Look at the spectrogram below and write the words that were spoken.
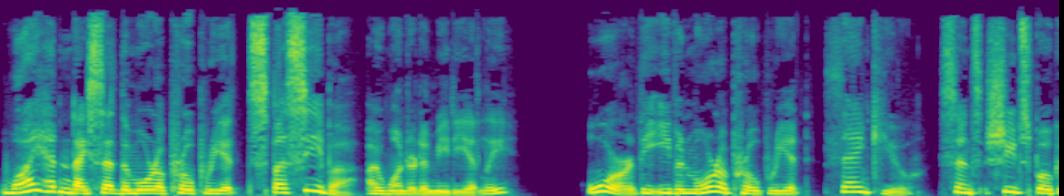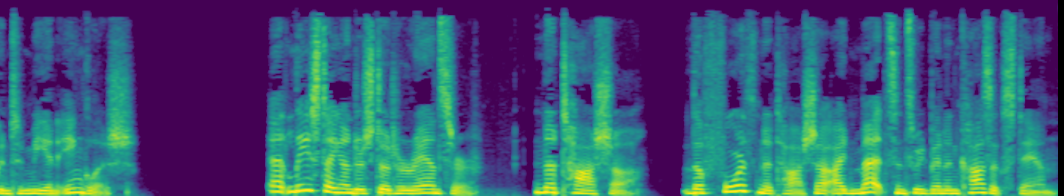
Why hadn't I said the more appropriate spasiba, I wondered immediately. Or the even more appropriate thank you, since she'd spoken to me in English. At least I understood her answer. Natasha. The fourth Natasha I'd met since we'd been in Kazakhstan.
